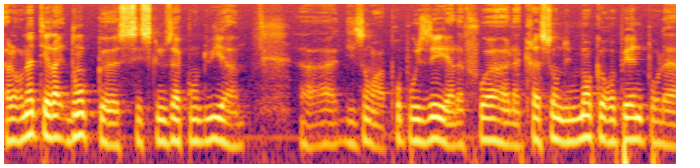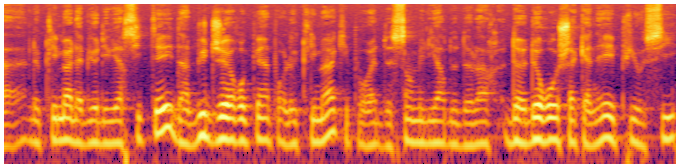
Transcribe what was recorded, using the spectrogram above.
Alors l'intérêt, donc, euh, c'est ce qui nous a conduit à, disons, à proposer à la fois la création d'une banque européenne pour le climat et la biodiversité, d'un budget européen pour le climat qui pourrait être de 100 milliards d'euros chaque année, et puis aussi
